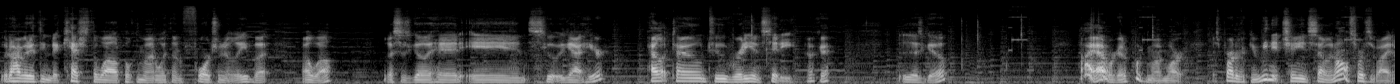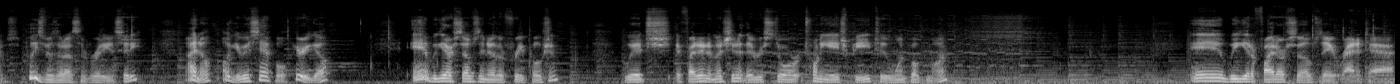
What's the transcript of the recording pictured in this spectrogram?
we don't have anything to catch the wild Pokemon with, unfortunately, but, oh well. Let's just go ahead and see what we got here. Pallet Town to Viridian City. Okay. Let's go. Hi, I work at a Pokemon Mart. It's part of a convenient chain selling all sorts of items. Please visit us in Viridian City. I know, I'll give you a sample. Here you go. And we get ourselves another free potion, which, if I didn't mention it, they restore 20 HP to one Pokemon. And we get to fight ourselves a Rattata,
